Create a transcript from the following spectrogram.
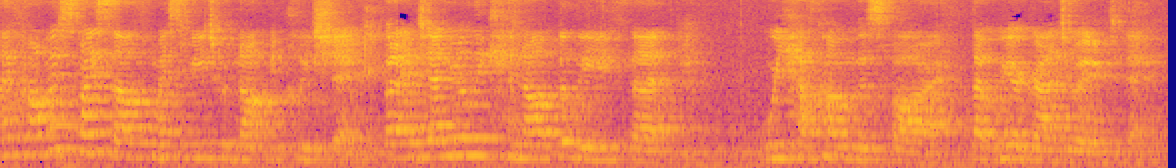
I promised myself my speech would not be cliche, but I genuinely cannot believe that we have come this far, that we are graduating today.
